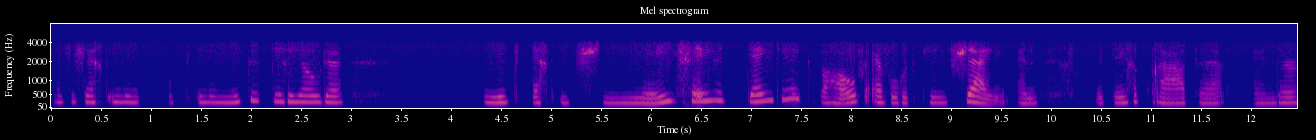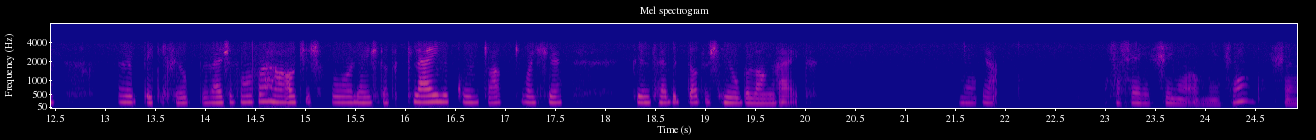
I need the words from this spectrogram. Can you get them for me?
wat je zegt, in de, op, in de NICU-periode niet echt iets meegeven, denk ik. Behalve er voor het kind zijn. En er tegen praten en er uh, weet ik veel, bij wijze van verhaaltjes voorlezen. Dat kleine contact wat je kunt hebben, dat is heel belangrijk. Ja. ja. Vergeet het zingen ook niet, hè? uh...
